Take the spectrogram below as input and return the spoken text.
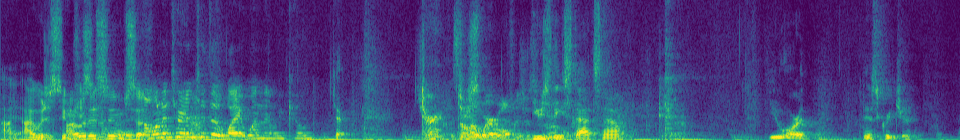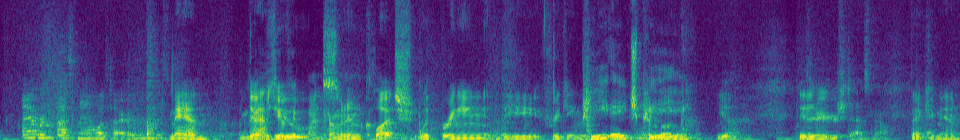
I, I would assume I she's would seen a assume wolf. so. I want to turn Yeah. into the white one that we killed. Yeah. Turn. It's not a werewolf. It's just Use a these stats now. You are this creature. My armor class now was higher than this. Man, Yeah, but you have hit Matthew points. coming in clutch with bringing the freaking PHB. handbook. Yeah. These are your stats now. Thank you, man.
